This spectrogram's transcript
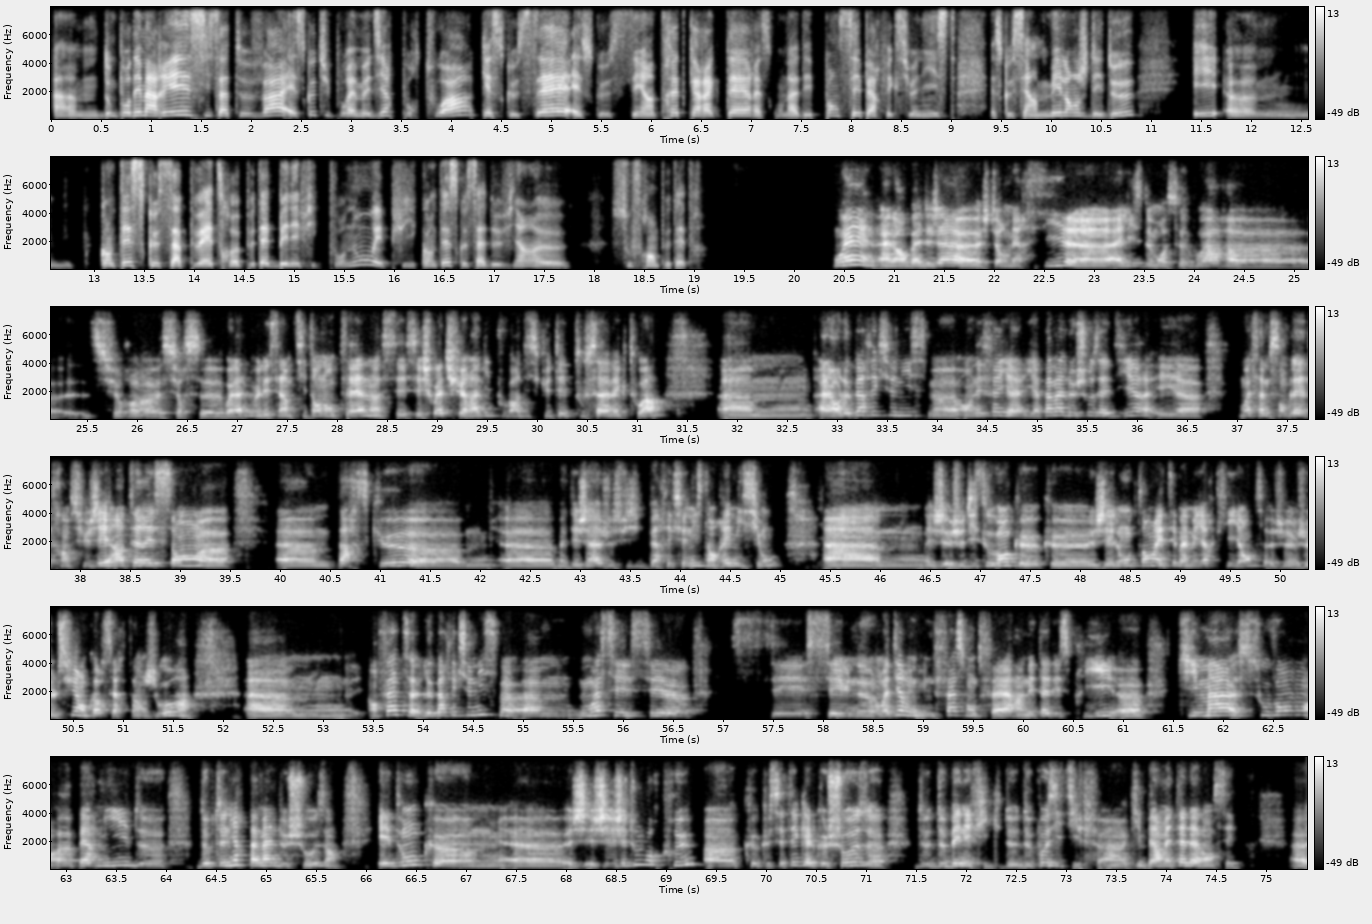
Euh, donc pour démarrer, si ça te va, est-ce que tu pourrais me dire pour toi qu'est-ce que c'est? Est-ce que c'est un trait de caractère? Est-ce qu'on a des pensées perfectionnistes? Est-ce que c'est un mélange des deux? Et euh, quand est-ce que ça peut être peut-être bénéfique pour nous? Et puis quand est-ce que ça devient souffrant peut-être Ouais, alors bah déjà, euh, je te remercie, euh, Alice, de me recevoir euh, sur, sur ce, voilà, de me laisser un petit temps d'antenne. C'est, chouette, je suis ravie de pouvoir discuter de tout ça avec toi. alors, le perfectionnisme, en effet, il y a, y a, pas mal de choses à dire et moi, ça me semblait être un sujet intéressant euh, parce que euh, euh, bah déjà, je suis une perfectionniste en rémission. Je, dis souvent que, j'ai longtemps été ma meilleure cliente. Je le suis encore certains jours. en fait, le perfectionnisme, moi, c'est c'est une, on va dire, une, façon de faire, un état d'esprit euh, qui m'a souvent euh, permis d'obtenir pas mal de choses. Et donc, euh, j'ai, toujours cru que, c'était quelque chose de, bénéfique, de, positif, qui me permettait d'avancer.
